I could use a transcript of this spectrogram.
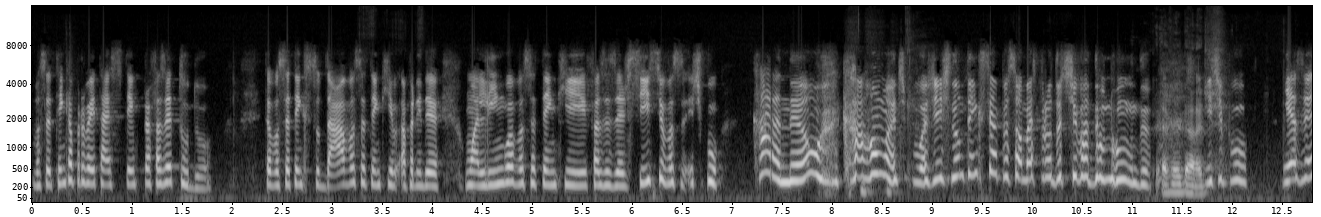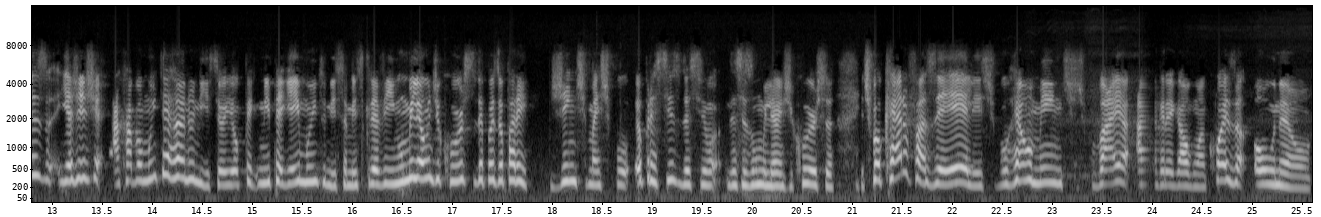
você tem que aproveitar esse tempo para fazer tudo. Então você tem que estudar, você tem que aprender uma língua, você tem que fazer exercício, você, tipo, cara, não, calma, tipo, a gente não tem que ser a pessoa mais produtiva do mundo. É verdade. E tipo, e às vezes, e a gente acaba muito errando nisso. Eu, eu me peguei muito nisso. Eu me inscrevi em um milhão de cursos, depois eu parei. Gente, mas, tipo, eu preciso desse, desses um milhão de cursos? E, tipo, eu quero fazer eles, tipo, realmente, tipo, vai agregar alguma coisa ou não?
